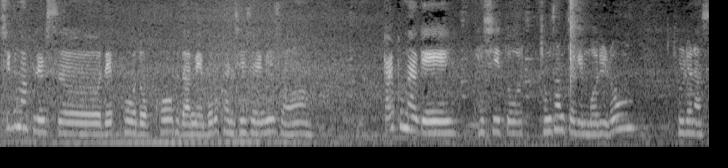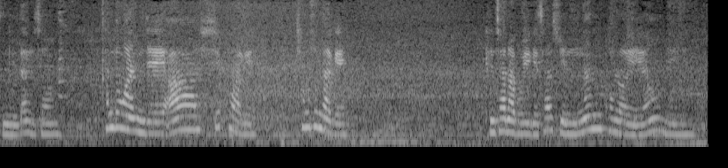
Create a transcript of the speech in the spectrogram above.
시그마 플렉스 네포 넣고 그 다음에 모로칸 재생해서 깔끔하게 다시 또 정상적인 머리로 돌려놨습니다. 그래서 한동안 이제 아 시크하게 청순하게 괜찮아 보이게 살 수 있는 컬러예요. 네.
